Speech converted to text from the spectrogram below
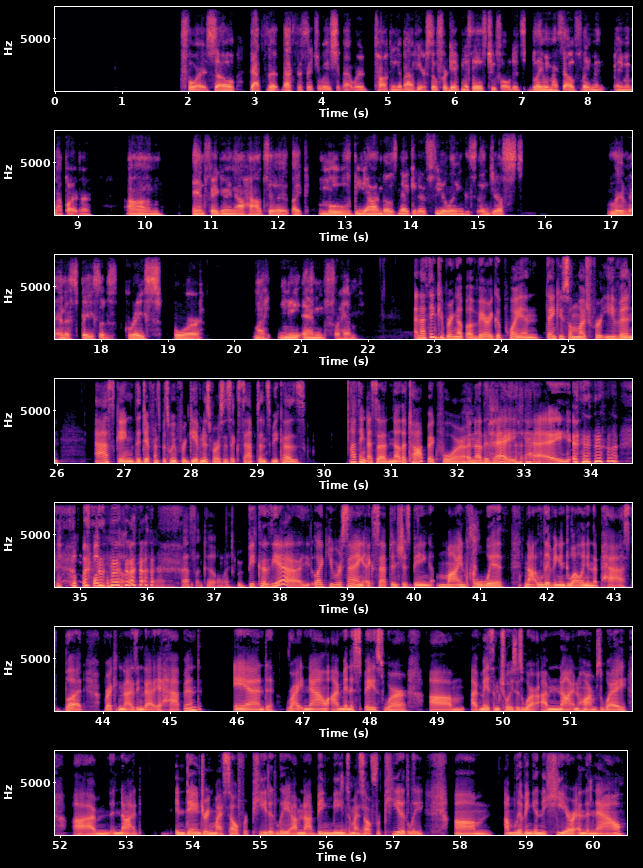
for it. So that's the that's the situation that we're talking about here. So forgiveness is twofold. It's blaming myself blaming blaming my partner um and figuring out how to like move beyond those negative feelings and just live in a space of grace for my me and for him. And I think you bring up a very good point, and thank you so much for even asking the difference between forgiveness versus acceptance because I think that's another topic for another day. hey. Yeah, that's a good one. because yeah, like you were saying, acceptance just being mindful with not living and dwelling in the past, but recognizing that it happened. And right now I'm in a space where, um, I've made some choices where I'm not in harm's way. I'm not endangering myself repeatedly. I'm not being mean to Mhm. myself repeatedly. Um, I'm living in the here and the now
